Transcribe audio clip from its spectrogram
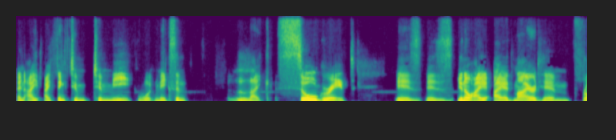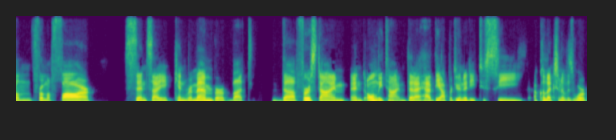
and I I think to to me what makes him like so great is is you know i i admired him from from afar since i can remember but the first time and only time that i had the opportunity to see a collection of his work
